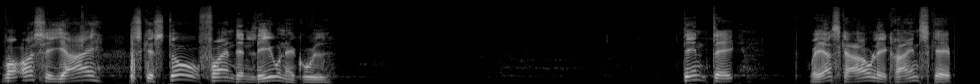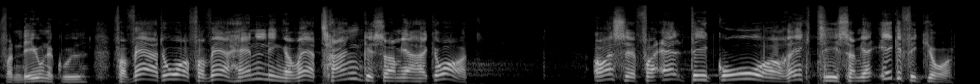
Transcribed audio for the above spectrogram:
hvor også jeg skal stå foran den levende Gud. Den dag, hvor jeg skal aflægge regnskab for den levende Gud. For hvert ord, for hver handling og hver tanke, som jeg har gjort. Også for alt det gode og rigtige, som jeg ikke fik gjort.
